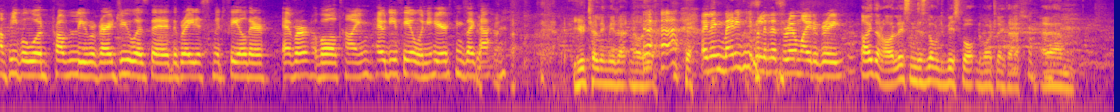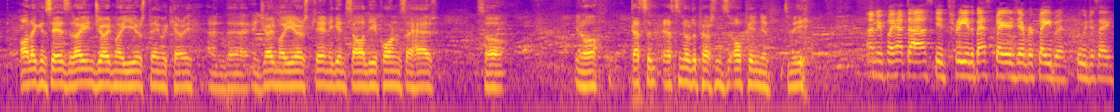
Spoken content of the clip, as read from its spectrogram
And people would probably regard you as the, the greatest midfielder ever of all time. How do you feel when you hear things like that? You're telling me that now? Yeah. I think many people in this room might agree. I don't know. Listen, it's lovely to be spoken about like that. Um, all I can say is that I enjoyed my years playing with Kerry and uh, enjoyed my years playing against all the opponents I had. So, you know, that's a, that's another person's opinion to me. And if I had to ask you three of the best players you ever played with, who would you say?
